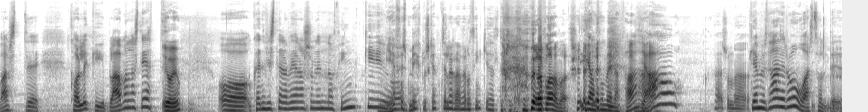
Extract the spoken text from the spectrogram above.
varst uh, kollegi í blamanlastétt jú, jú. Og hvernig finnst þér að vera svona inn á þingi Mér og... finnst miklu skemmtilega að vera á þingi heldur að vera blaðamaður. Já, þú meina það? Já, það er svona kemur það þér óvart svolítið?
